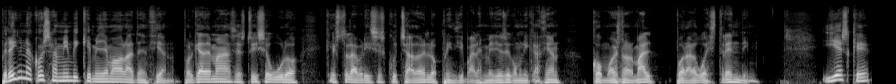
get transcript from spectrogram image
Pero hay una cosa a mí que me ha llamado la atención, porque además estoy seguro que esto lo habréis escuchado en los principales medios de comunicación, como es normal, por algo es trending. Y es que,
